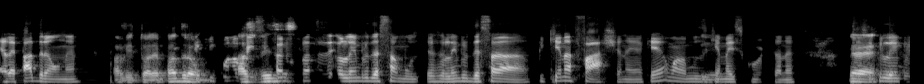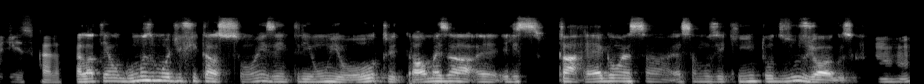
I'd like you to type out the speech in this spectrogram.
Ela é padrão, né? A vitória é padrão. É que quando eu Às vezes... Fantasy, eu lembro dessa música, eu lembro dessa pequena faixa, né? Que é uma musiquinha Sim. mais curta, né? Eu é, sempre lembro disso, cara. Ela tem algumas modificações entre um e outro e tal, mas a, é, eles carregam essa, essa musiquinha em todos os jogos. Uhum.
